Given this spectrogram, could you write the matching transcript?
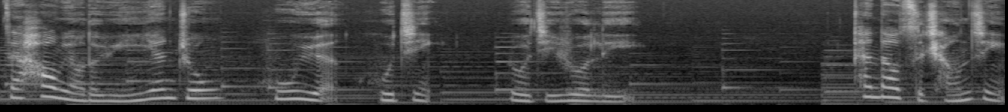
在浩渺的云烟中忽远忽近，若即若离。看到此场景，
